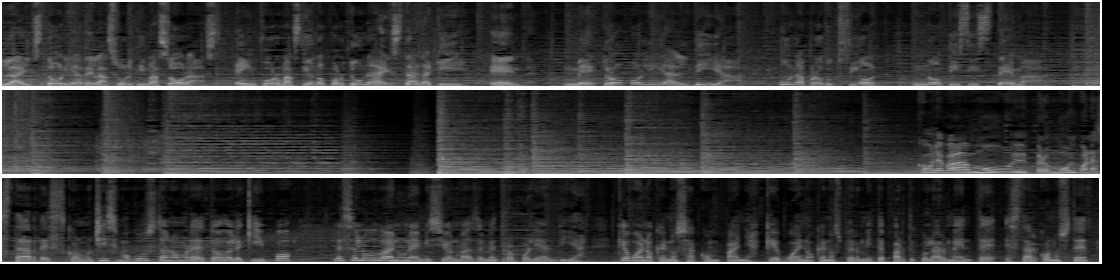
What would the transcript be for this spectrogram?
La historia de las últimas horas e información oportuna están aquí en Metrópoli al Día, una producción Notisistema. ¿Cómo le va? Muy, pero muy buenas tardes. Con muchísimo gusto, en nombre de todo el equipo, les saludo en una emisión más de Metrópoli al Día. Qué bueno que nos acompaña, qué bueno que nos permite particularmente estar con usted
